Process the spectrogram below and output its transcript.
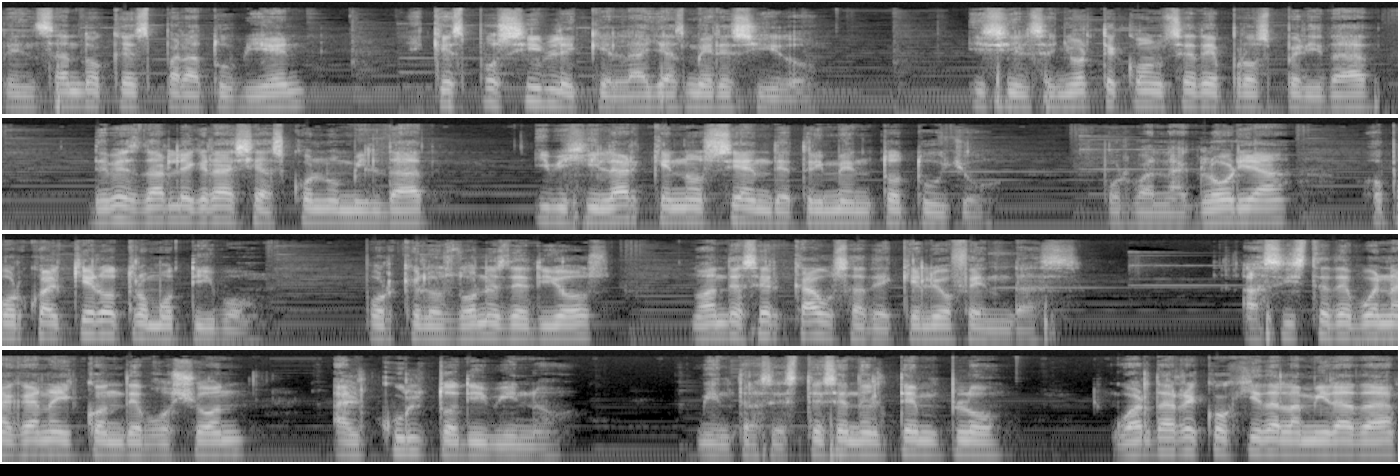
pensando que es para tu bien y que es posible que la hayas merecido. Y si el Señor te concede prosperidad, debes darle gracias con humildad y vigilar que no sea en detrimento tuyo, por vanagloria o por cualquier otro motivo, porque los dones de Dios no han de ser causa de que le ofendas asiste de buena gana y con devoción al culto divino. Mientras estés en el templo, guarda recogida la mirada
